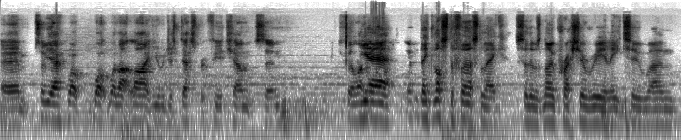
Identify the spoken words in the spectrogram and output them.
Um, so, yeah, what what were that like? You were just desperate for your chance and do you feel like yeah, they'd lost the first leg, so there was no pressure really to um,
